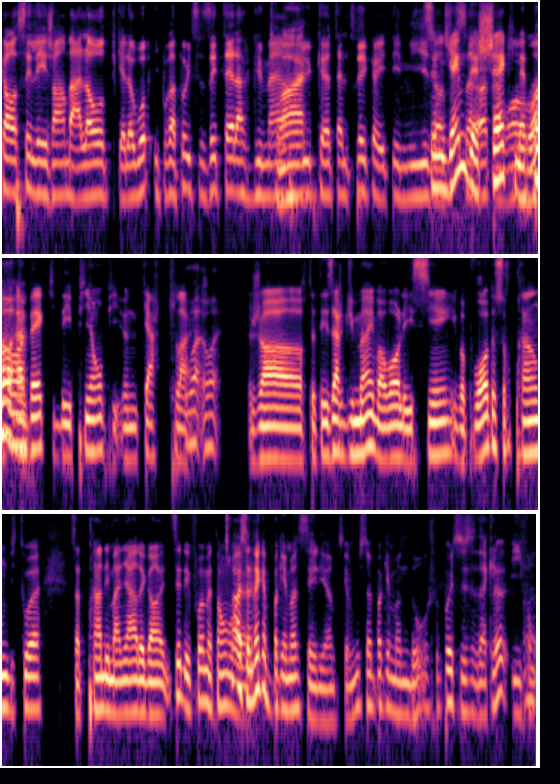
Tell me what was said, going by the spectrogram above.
casser les jambes à l'autre, puis que là, whoop, il ne pourra pas utiliser tel argument vu que tel truc a été mis. C'est Genre, une game d'échecs, mais pas avec des pions puis une carte claire. Ouais, ouais. Genre, tu tes arguments, il va avoir les siens, il va pouvoir te surprendre, puis toi, ça te prend des manières de gagner. Tu sais, des fois, mettons. Ah, euh, ça devient comme Pokémon Stadium. C'est comme lui, c'est un Pokémon d'eau. Je peux pas utiliser ces decks-là. Ils font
